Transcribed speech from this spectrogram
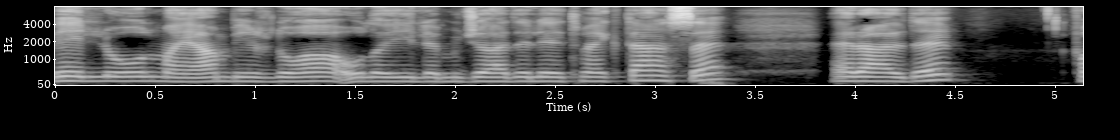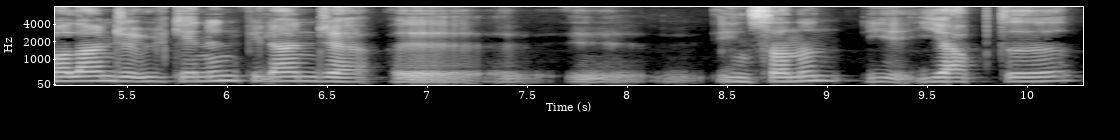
belli olmayan bir doğa olayıyla mücadele etmektense herhalde falanca ülkenin filanca e, e, insanın yaptığı,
